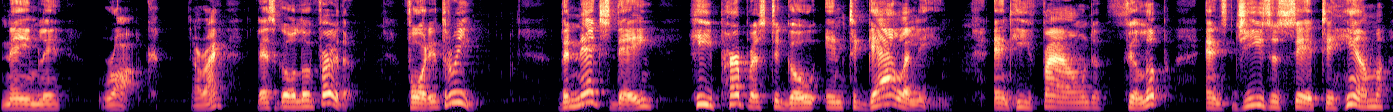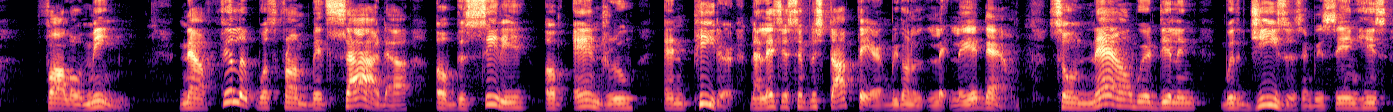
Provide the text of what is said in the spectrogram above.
namely rock. All right, let's go a little further. 43. The next day, he purposed to go into Galilee. And he found Philip, and Jesus said to him, Follow me. Now, Philip was from Bethsaida of the city of Andrew and Peter. Now, let's just simply stop there. We're going to lay it down. So now we're dealing with Jesus and we're seeing his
